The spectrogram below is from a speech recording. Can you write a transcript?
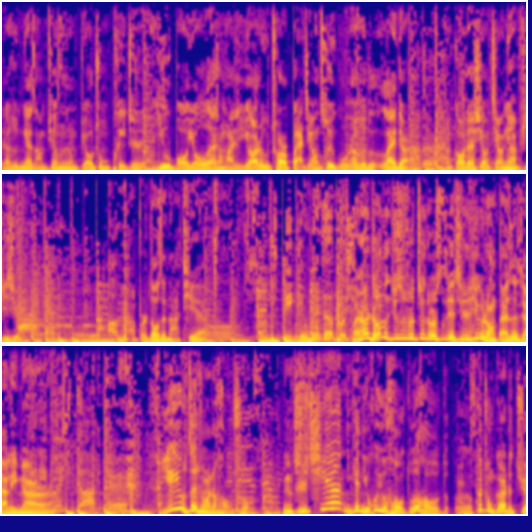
然后按咱们平时那种标准配置，油包腰啊什么羊肉串、半筋脆骨，然后来点儿，搞点小精酿啤酒。啊，不知道在哪贴。反正真的就是说，这段时间其实一个人待在家里面，也有这种样的好处。你之前你看你会有好多好多呃各种各样的局，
